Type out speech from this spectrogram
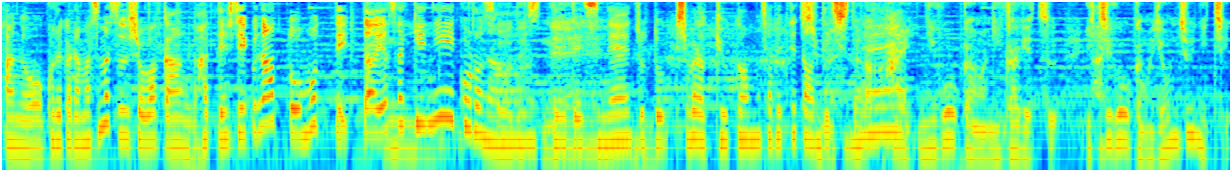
あのこれからますます昭和館が発展していくなと思っていた矢先にコロナですですねちょっとしばらく休館もされてたんですね。しました。はい、2号館は2ヶ月、1号館は40日。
